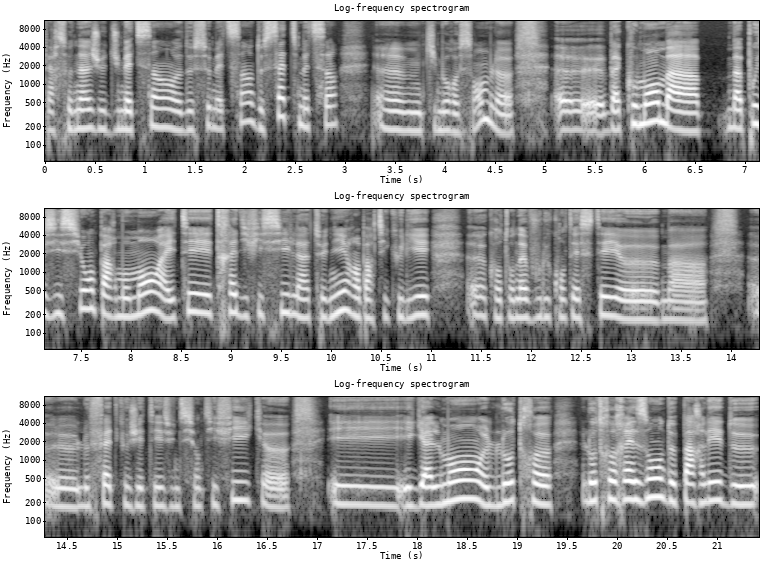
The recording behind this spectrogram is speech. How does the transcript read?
personnage du médecin, de ce médecin, de cette médecin euh, qui me ressemble, euh, bah, comment ma ma position par moment a été très difficile à tenir, en particulier euh, quand on a voulu contester euh, ma, euh, le fait que j'étais une scientifique et également l'autre l'autre raison de parler de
